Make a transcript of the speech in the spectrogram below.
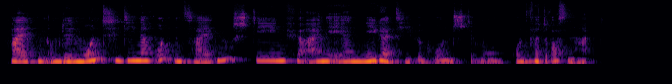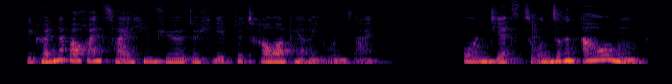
Falten um den Mund, die nach unten zeigen, stehen für eine eher negative Grundstimmung und Verdrossenheit. Sie können aber auch ein Zeichen für durchlebte Trauerperioden sein. Und jetzt zu unseren Augen,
